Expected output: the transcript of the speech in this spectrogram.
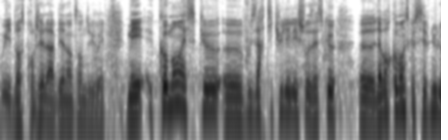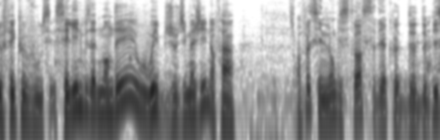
Oui, dans ce projet-là, bien entendu. Oui. Mais comment est-ce que euh, vous articulez les choses? Est-ce que euh, d'abord, comment est-ce que c'est venu le fait que vous Céline vous a demandé ou oui, j'imagine. Enfin? En fait, c'est une longue histoire. C'est-à-dire que depuis,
